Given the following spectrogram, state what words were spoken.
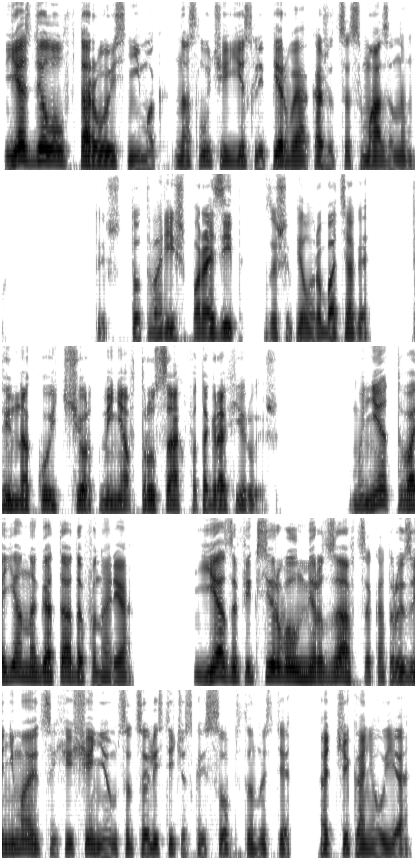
я сделал второй снимок, на случай, если первый окажется смазанным. «Ты что творишь, паразит?» — зашипел работяга. «Ты на кой черт меня в трусах фотографируешь?» «Мне твоя нагота до фонаря. Я зафиксировал мерзавца, который занимается хищением социалистической собственности, отчеканил я.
